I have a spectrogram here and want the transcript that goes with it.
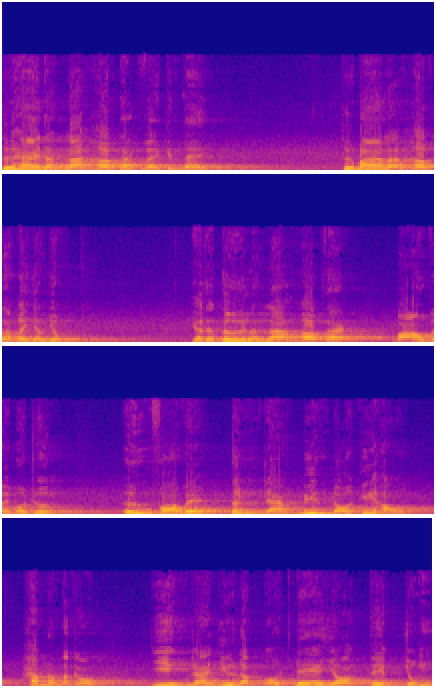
Thứ hai đó là hợp tác về kinh tế thứ ba là hợp tác về giáo dục. Và thứ tư đó là hợp tác bảo vệ môi trường, ứng phó với tình trạng biến đổi khí hậu, ham nóng toàn cầu, diễn ra như là mối đe dọa tuyệt chủng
